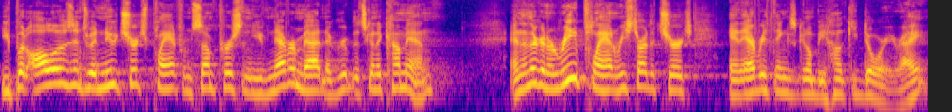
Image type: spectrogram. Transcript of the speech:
you put all those into a new church plant from some person you've never met in a group that's going to come in, and then they're going to replant, restart the church, and everything's going to be hunky dory, right?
